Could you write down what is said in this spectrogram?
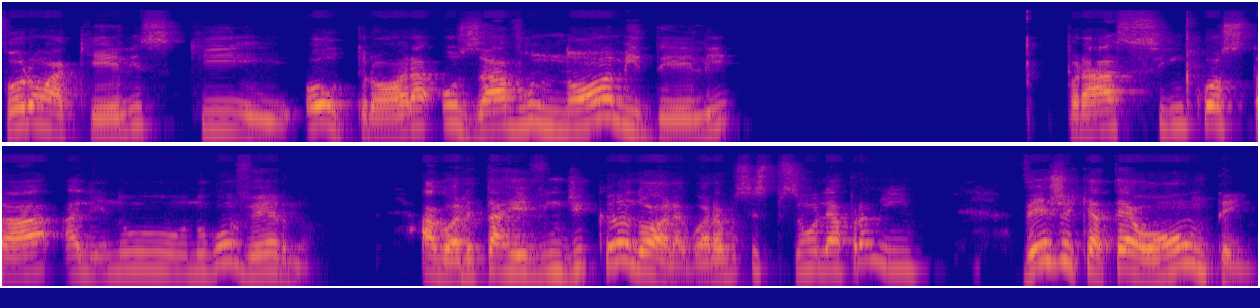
foram aqueles que outrora usavam o nome dele para se encostar ali no, no governo. Agora ele está reivindicando, olha, agora vocês precisam olhar para mim. Veja que até ontem,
